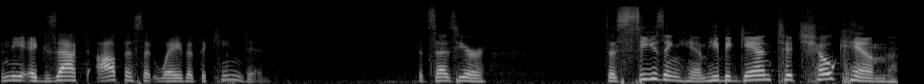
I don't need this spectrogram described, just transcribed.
in the exact opposite way that the king did. It says here, says, seizing him, he began to choke him,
